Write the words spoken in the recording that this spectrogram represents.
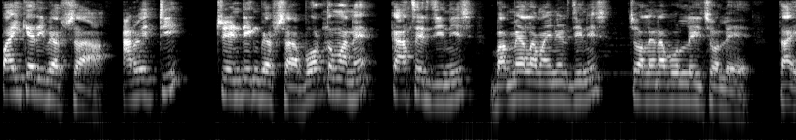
পাইকারি ব্যবসা, আরও একটি ট্রেন্ডিং ব্যবসা। বর্তমানে কাচের জিনিস বা মেলামাইনের জিনিস চলে না বললেই চলে। তাই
